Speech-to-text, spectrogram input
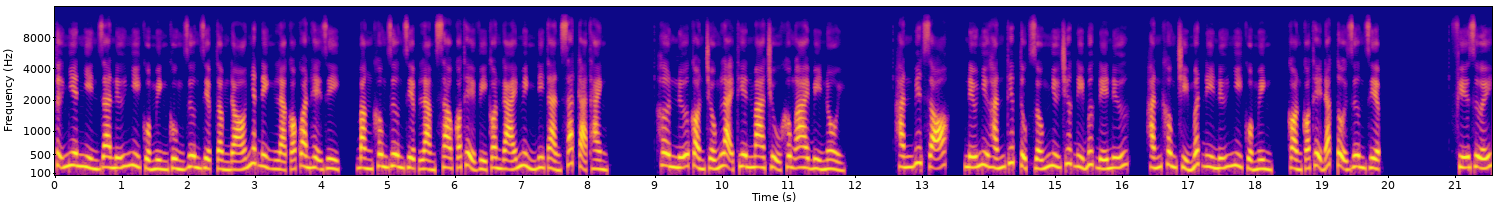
tự nhiên nhìn ra nữ nhi của mình cùng Dương Diệp tầm đó nhất định là có quan hệ gì, bằng không Dương Diệp làm sao có thể vì con gái mình đi tàn sát cả thành. Hơn nữa còn chống lại thiên ma chủ không ai bì nổi. Hắn biết rõ, nếu như hắn tiếp tục giống như trước đi bước đế nữ, hắn không chỉ mất đi nữ nhi của mình, còn có thể đắc tội Dương Diệp. Phía dưới,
